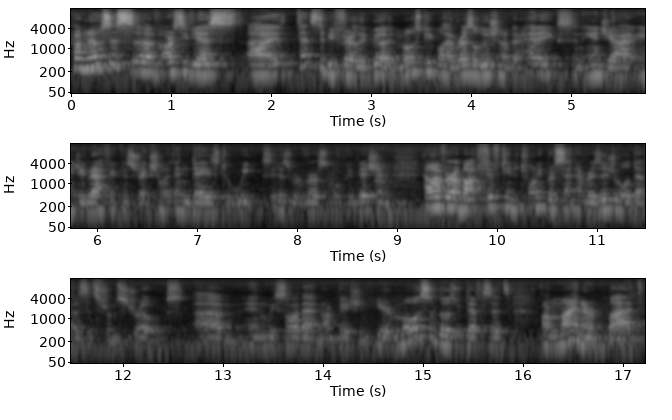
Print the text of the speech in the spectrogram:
Prognosis of RCVS uh, tends to be fairly good. Most people have resolution of their headaches and angi angiographic constriction within days to weeks. It is a reversible condition. However, about 15 to 20% have residual deficits from strokes, um, and we saw that in our patient here. Most of those deficits are minor, but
